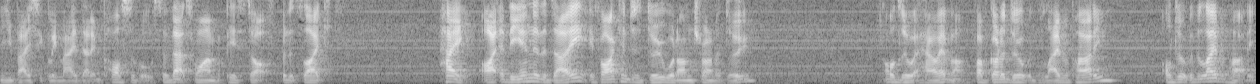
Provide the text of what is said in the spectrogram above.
you basically made that impossible. So that's why I'm pissed off. But it's like, hey, I, at the end of the day, if I can just do what I'm trying to do, I'll do it. However, if I've got to do it with the Labor Party, I'll do it with the Labor Party.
